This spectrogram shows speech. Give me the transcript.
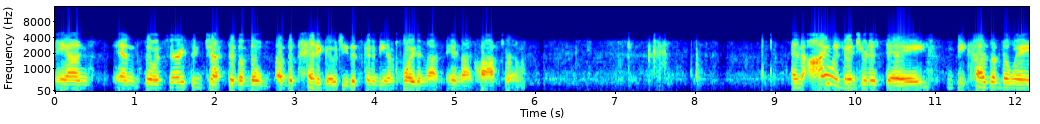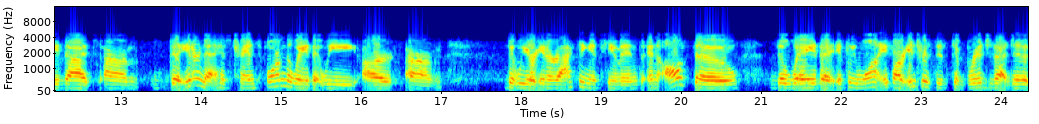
and, And so it's very suggestive of the, of the pedagogy that's going to be employed in that, in that classroom. And I would venture to say, because of the way that um, the internet has transformed the way that we are um, that we are interacting as humans, and also the way that if we want, if our interest is to bridge that di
